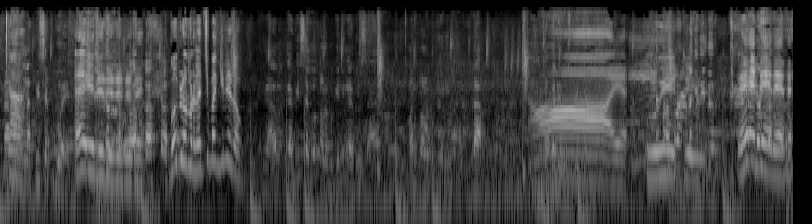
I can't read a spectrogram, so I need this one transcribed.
karena ngeliat bicep gue. Eh, iya, iya, iya, iya, iya. Gue belum pernah coba gini dong. nggak nggak bisa gue kalau begini nggak bisa cuman kalau begini berapa Oh, iya. Wih, Lagi tidur. Eh, deh, deh, deh.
